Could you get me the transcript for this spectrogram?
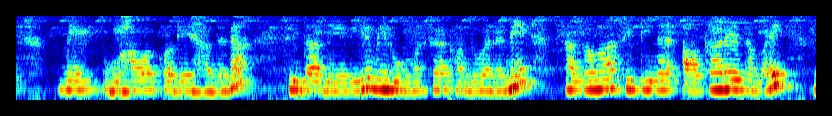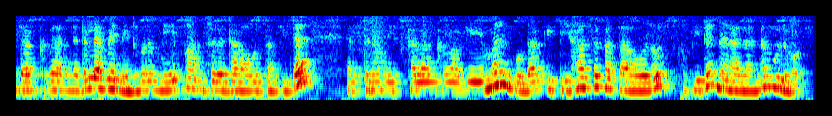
මේ ගුහාවක් වගේ හදලා සීතා දේවිය මේ රූමස්සල කඳුවරනේ සංගවා සිටින ආකාරය තමයි දක්ක ගන්නට ලැබෙන්නේ. එතකොට මේ පන්සලට આવොත් අපිට ඇත්තටම නිස්කලංක වගේම ගොඩක් ඉතිහාස කතාවලුත් අපිට දැනගන්න පුළුවන්.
